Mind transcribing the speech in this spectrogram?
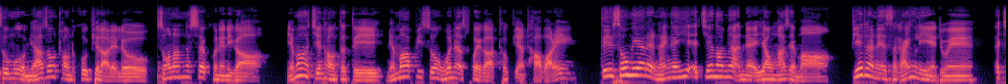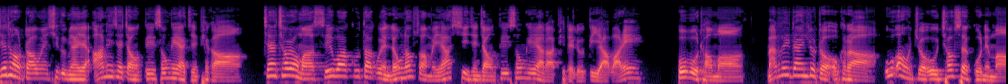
ဆုံးမှုအများဆုံးထောင်တစ်ခုဖြစ်လာတယ်လို့ဇွန်လ29ရက်နေ့ကမြန်မာကျင်းထောင်သက်သေမြန်မာပြည်စုံ Witness ဖွဲ့ကထုတ်ပြန်ထားပါတယ်။သေဆုံးခဲ့ရတဲ့နိုင်ငံရေးအကျဉ်းသားများအနက်အယောက်90မှာပြင်းထန်တဲ့စကိုင်းကလေးအတွင်းအကျဉ်းထောင်တာဝန်ရှိသူများရဲ့အားနည်းချက်ကြောင့်သေဆုံးခဲ့ရခြင်းဖြစ်ကကြံ6ယောက်မှာဆေးဝါးကုသခွင့်လုံလောက်စွာမရရှိခြင်းကြောင့်သေဆုံးခဲ့ရတာဖြစ်တယ်လို့သိရပါတယ်။ပိုးဘိုထောင်မှာမန္တလေးတိုင်းလွှတ်တော်ဥက္ကဋ္ဌဦးအောင်ကျော်ဦး69နှစ်မှာ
